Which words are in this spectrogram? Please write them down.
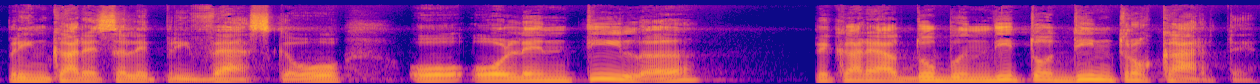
prin care să le privească, o, o, o lentilă pe care a dobândit-o dintr-o carte.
